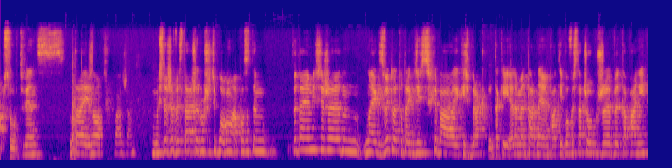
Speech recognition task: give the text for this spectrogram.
absurd, więc tutaj no. Uważam. Myślę, że wystarczy ruszyć głową, a poza tym wydaje mi się, że no jak zwykle tutaj gdzieś chyba jakiś brak takiej elementarnej empatii, bo wystarczyło, żeby ta pani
